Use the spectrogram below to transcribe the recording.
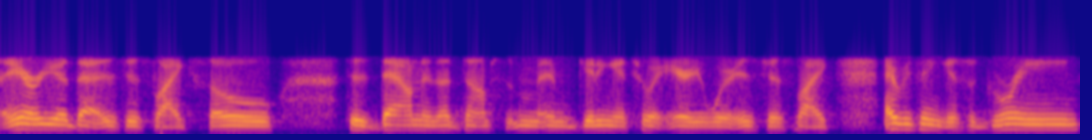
area that is just like so just down in the dumps and getting into an area where it's just like everything is green,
